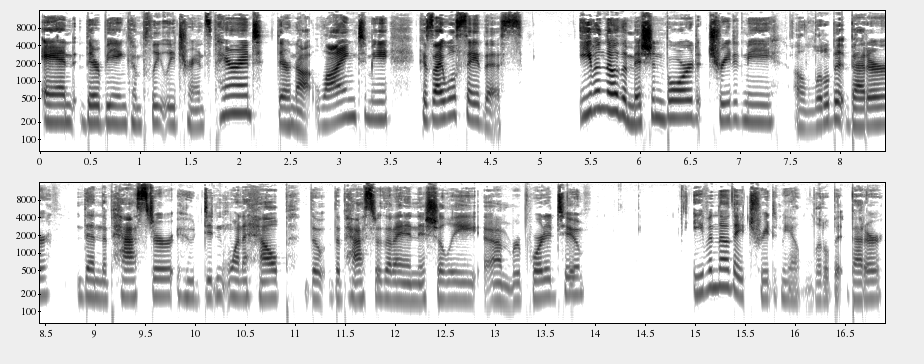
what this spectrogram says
And they're being completely transparent. They're not lying to me. Because I will say this even though the mission board treated me a little bit better than the pastor who didn't want to help the the pastor that I initially um, reported to, even though they treated me a little bit better,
